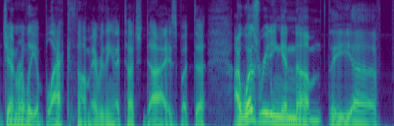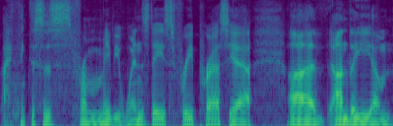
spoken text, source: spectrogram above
generally a black thumb. Everything I touch dies. But uh, I was reading in um, the, uh, I think this is from maybe Wednesday's Free Press. Yeah. Uh, on the um,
